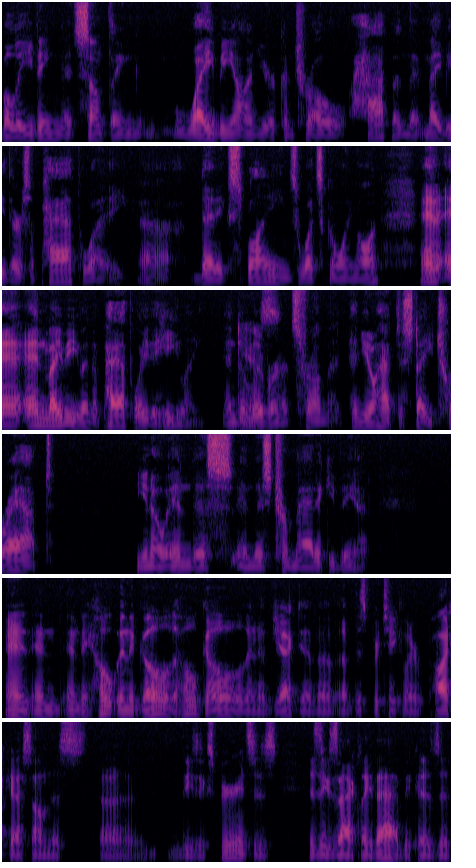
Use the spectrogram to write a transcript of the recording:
believing that something way beyond your control happened that maybe there's a pathway uh, that explains what's going on and, and, and maybe even a pathway to healing and Yes. deliverance from it and you don't have to stay trapped you know in this in this traumatic event and and and the hope and the goal the whole goal and objective of, of this particular podcast on this uh, these experiences is exactly that because if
